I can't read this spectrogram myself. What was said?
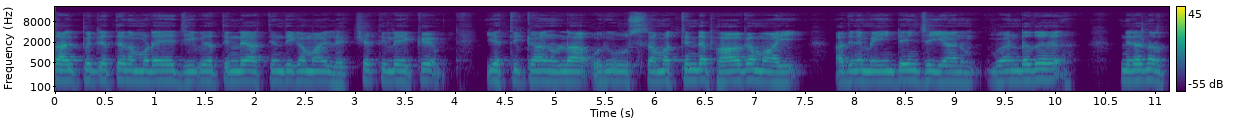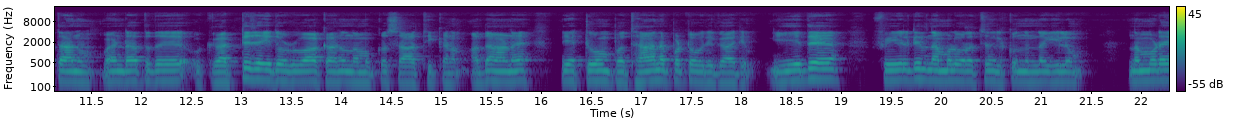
താല്പര്യത്തെ നമ്മുടെ ജീവിതത്തിന്റെ ആത്യന്തികമായ ലക്ഷ്യത്തിലേക്ക് എത്തിക്കാനുള്ള ഒരു ശ്രമത്തിന്റെ ഭാഗമായി അതിനെ മെയിന്റെയിൻ ചെയ്യാനും വേണ്ടത് നിലനിർത്താനും വേണ്ടാത്തത് കട്ട് ചെയ്ത് ഒഴിവാക്കാനും നമുക്ക് സാധിക്കണം. അതാണ് ഏറ്റവും പ്രധാനപ്പെട്ട ഒരു കാര്യം. ഏത് ഫീൽഡിൽ നമ്മൾ ഉറച്ചു നിൽക്കുന്നുണ്ടെങ്കിലും നമ്മുടെ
